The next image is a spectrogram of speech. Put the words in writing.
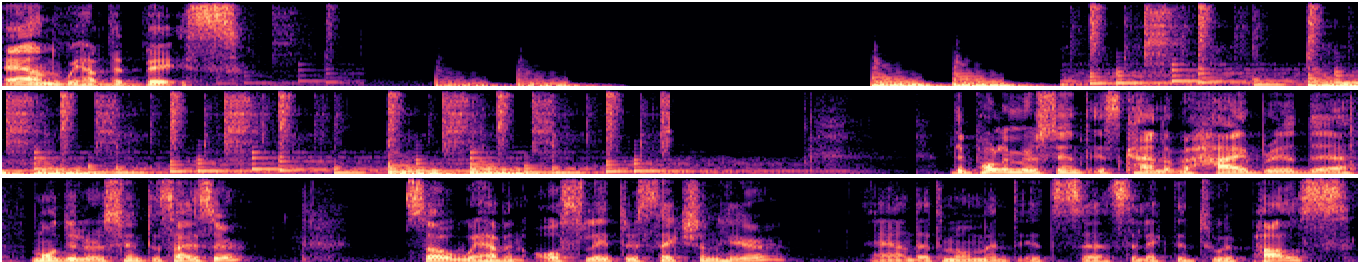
And we have the bass. The Polymer synth is kind of a hybrid uh, modular synthesizer. So we have an oscillator section here, and at the moment it's uh, selected to a pulse.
